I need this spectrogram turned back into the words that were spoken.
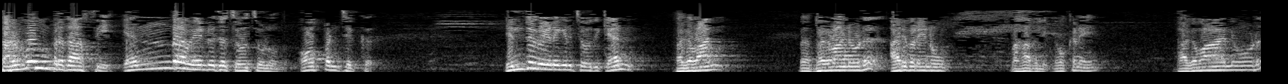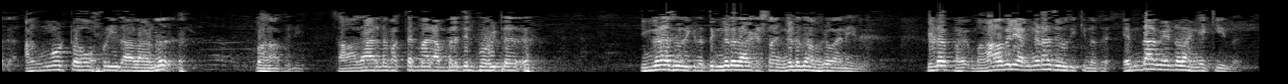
സർവം പ്രദാസ്തി. എന്താ വേണ്ടത് ചോദിച്ചോളൂ. Open check. എന്ത് വേണമെങ്കിലും ചോദിക്കാൻ ഭഗവാൻ ഭഗവാനോട് ആര് പറയുന്നു? മഹാബലി. നോക്കണേ. ഭഗവാനോട് അങ്ങോട്ട് ഓഫർ ചെയ്ത ആളാണ് മഹാബലി. സാധാരണ ഭക്തന്മാർ അമ്പലത്തിൽ പോയിട്ട് ഇങ്ങടാ ചോദിക്കുന്നത് ഇങ്ങടതാ കൃഷ്ണ ഇങ്ങടതാ ഭഗവാനെ ഇവിടെ മഹാബലി അങ്ങടാ ചോദിക്കുന്നത് എന്താ വേണ്ടത് അങ്ങയ്ക്ക് എന്ന്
